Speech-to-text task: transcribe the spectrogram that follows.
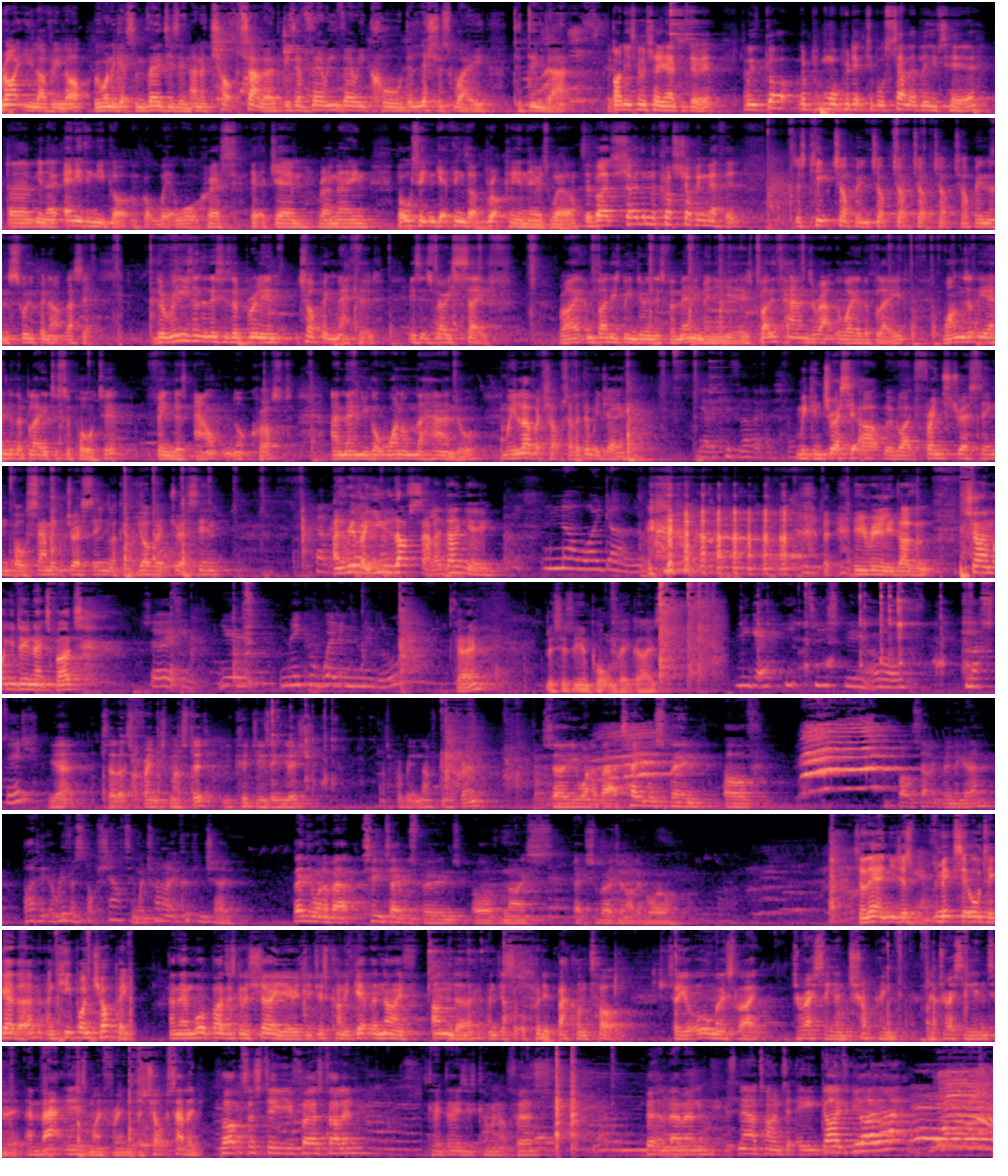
Right, you lovely lot, we want to get some veggies in, and a chopped salad is a very, very cool, delicious way to do that. Buddy's going to show you how to do it. We've got the more predictable salad leaves here. Um, you know, anything you've got. I've got a bit of watercress, a bit of gem, romaine, but also you can get things like broccoli in there as well. So, Bud, show them the cross chopping method. Just keep chopping, chop, chop, chop, chop, chopping, and swooping up. That's it. The reason that this is a brilliant chopping method is it's very safe right? And Buddy's been doing this for many, many years. Both hands are out the way of the blade. One's at the end of the blade to support it, fingers out, not crossed. And then you've got one on the handle. And we love a chop salad, don't we, Jay? Yeah, the kids love it actually. We can dress it up with like French dressing, balsamic dressing, like a yogurt dressing. And River, you love salad, don't you? No, I don't. he really doesn't. Show him what you do next, buds. so you, you make a well in the middle. Okay. This is the important bit, guys. You get a heat teaspoon of mustard. Yeah, so that's French mustard. You could use English. That's probably enough, my friend. So you want about a tablespoon of balsamic vinegar. Buddy, a river, stop shouting. We're trying to make a cooking show. Then you want about two tablespoons of nice extra virgin olive oil. So then you just mix it all together and keep on chopping. And then what Bud is going to show you is you just kind of get the knife under and just sort of put it back on top. So you're almost like dressing and chopping the dressing into it. And that is, my friend, the chopped salad. Pops, let's do you first, darling. Okay, Daisy's coming up first. Bit of lemon. It's now time to eat. Guys, did you like that?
